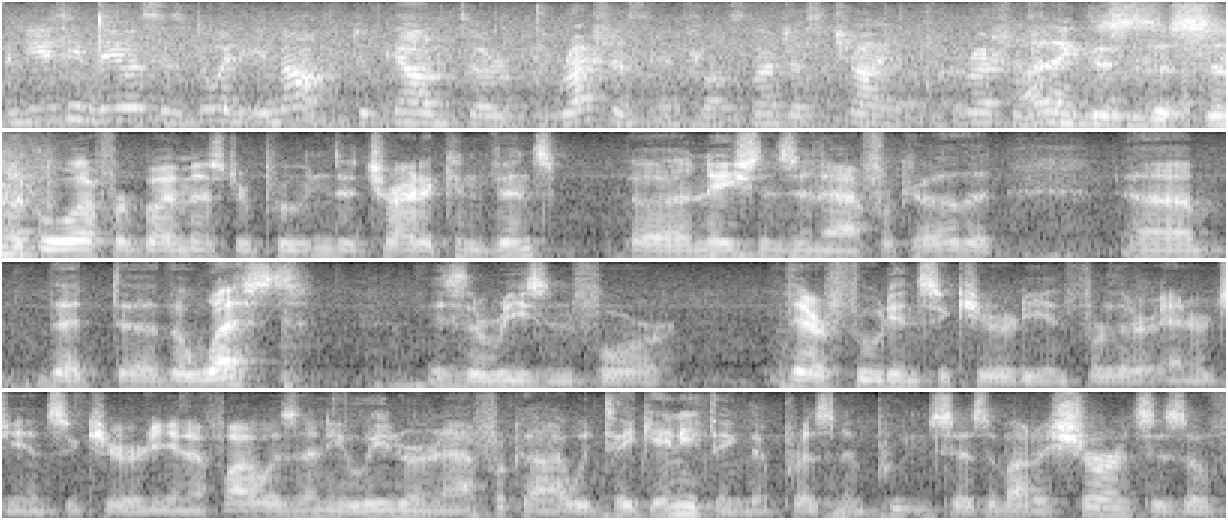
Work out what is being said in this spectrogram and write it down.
And do you think the US is doing enough to counter Russia's influence, not just China? Russia's I think this is a cynical effort by Mr. Putin to try to convince uh, nations in Africa that um, that uh, the West is the reason for their food insecurity and for their energy insecurity. And if I was any leader in Africa, I would take anything that President Putin says about assurances of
